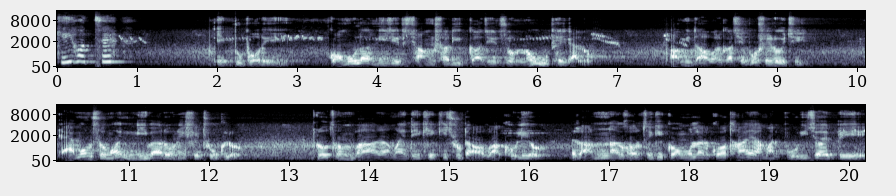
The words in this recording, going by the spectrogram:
কি হচ্ছে? একটু পরেই কমলা নিজের সাংসারিক কাজের জন্য উঠে গেল। আমি দাওয়ার কাছে বসে রয়েছি। এমন সময় নিবারণ এসে ঢুকলো। প্রথমবার আমায় দেখে কিছুটা অবাক হলেও রান্নাঘর থেকে কমলার কথায় আমার পরিচয় পেয়ে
